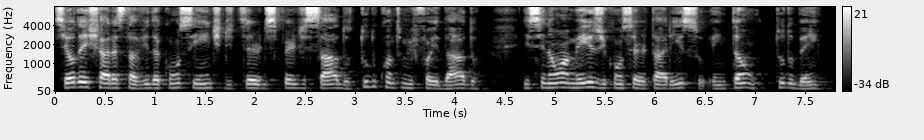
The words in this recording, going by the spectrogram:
se eu deixar esta vida consciente de ter desperdiçado tudo quanto me foi dado, e se não há meios de consertar isso, então tudo bem.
